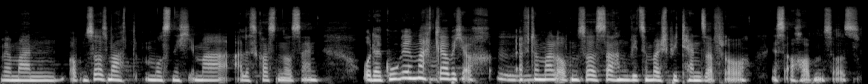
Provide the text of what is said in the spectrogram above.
wenn man Open Source macht, muss nicht immer alles kostenlos sein. Oder Google macht, glaube ich, auch mhm. öfter mal Open Source Sachen, wie zum Beispiel TensorFlow ist auch Open Source.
